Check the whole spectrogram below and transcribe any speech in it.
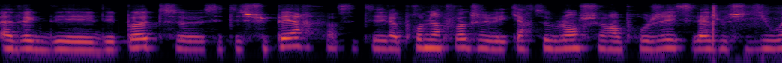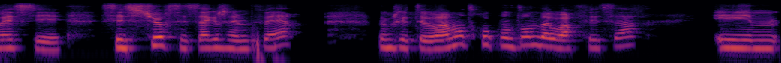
avec des, des potes. c'était super. C'était la première fois que j'avais carte blanche sur un projet. C'est là que je me suis dit, ouais, c'est, c'est sûr, c'est ça que j'aime faire. Donc j'étais vraiment trop contente d'avoir fait ça. Et mmh,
